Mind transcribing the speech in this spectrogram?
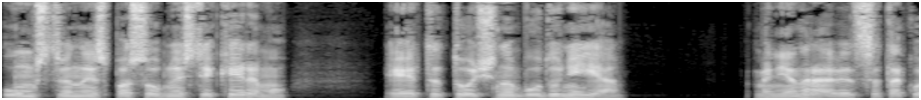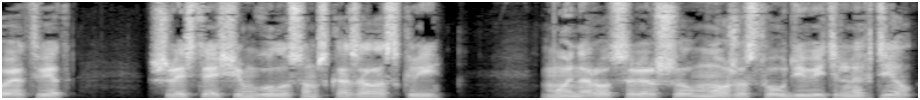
умственные способности Керему, это точно буду не я. Мне нравится такой ответ, шелестящим голосом сказала Скви. Мой народ совершил множество удивительных дел.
